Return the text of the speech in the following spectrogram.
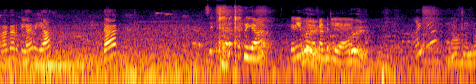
அழகாக இருக்குல்ல ரியா? டக். ரியா பெரிய பொண்ணு கண்டுக்கலையா? நான் வந்து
